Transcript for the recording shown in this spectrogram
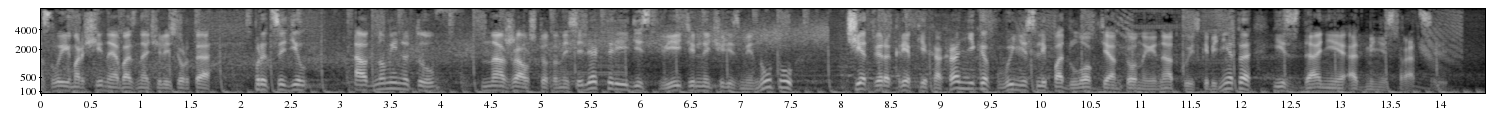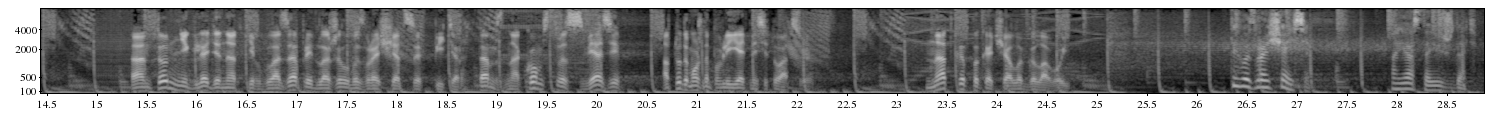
злые морщины обозначились у рта, процедил Одну минуту. Нажал что-то на селекторе, и действительно через минуту четверо крепких охранников вынесли под локти Антона и Натку из кабинета из здания администрации. Антон, не глядя Натке в глаза, предложил возвращаться в Питер. Там знакомства, связи. Оттуда можно повлиять на ситуацию. Натка покачала головой. «Ты возвращайся, а я остаюсь ждать».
